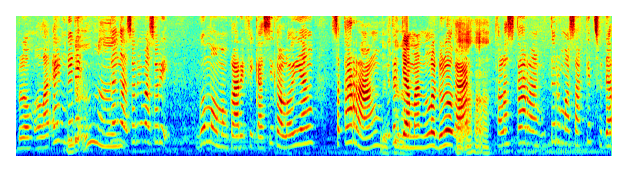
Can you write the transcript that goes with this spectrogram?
belum elak eh enggak deh. Enggak enggak. Sorry mas sorry. Gue mau mengklarifikasi kalau yang sekarang Ya, itu sekarang. zaman lo dulu kan Ah, ah, ah. kalau sekarang itu rumah sakit sudah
